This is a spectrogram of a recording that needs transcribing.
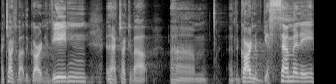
I talked about the Garden of Eden, and I talked about um, at the Garden of Gethsemane,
